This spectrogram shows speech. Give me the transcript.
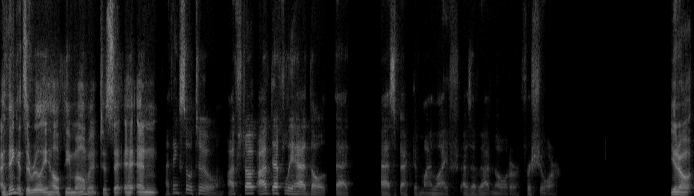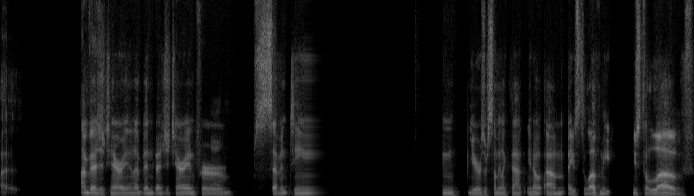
I think it's a really healthy moment to say, and I think so too. I've struck. I've definitely had though that aspect of my life as I've gotten older, for sure. You know, uh, I'm vegetarian. I've been vegetarian for 17 years or something like that. You know, um, I used to love meat. Used to love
